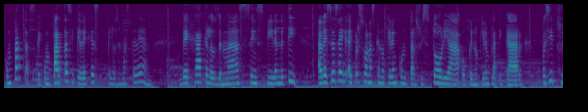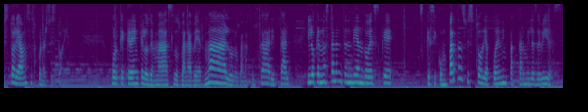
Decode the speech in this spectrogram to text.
compartas, que compartas y que dejes que los demás te vean. Deja que los demás se inspiren de ti. A veces hay, personas que no quieren contar su historia o que no quieren platicar, pues sí, su historia, vamos a suponer su historia, porque creen que los demás los van a ver mal o los van a juzgar y tal. Y lo que no están entendiendo es que, que si comparten su historia pueden impactar miles de vidas.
